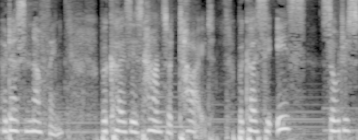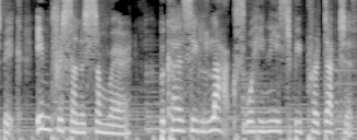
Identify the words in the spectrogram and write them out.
who does nothing because his hands are tied, because he is, so to speak, imprisoned somewhere, because he lacks what he needs to be productive,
